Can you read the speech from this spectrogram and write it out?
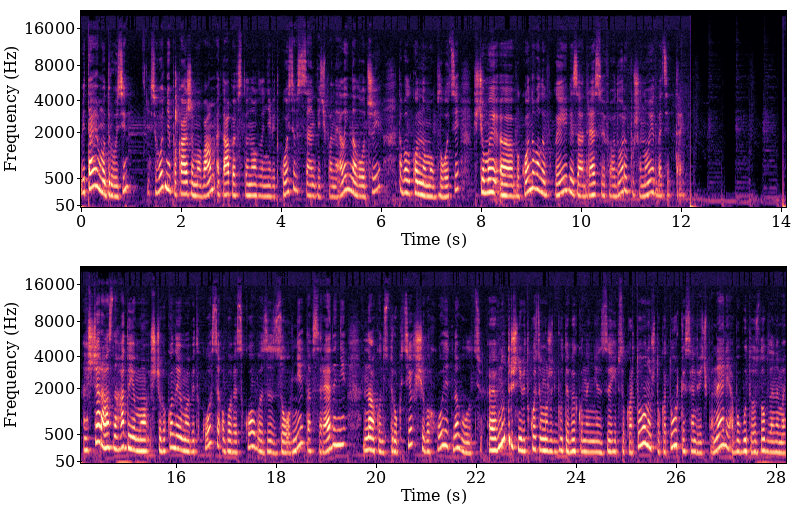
Вітаємо, друзі! Сьогодні покажемо вам етапи встановлення відкосів з сендвіч панелей на лоджії та балконному блоці, що ми е, виконували в Києві за адресою Феодори Пушаної 23. Е, Ще раз нагадуємо, що виконуємо відкоси обов'язково ззовні та всередині на конструкціях, що виходять на вулицю. Е, Внутрішні відкоси можуть бути виконані з гіпсокартону, штукатурки, сендвіч-панелі або бути оздобленими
